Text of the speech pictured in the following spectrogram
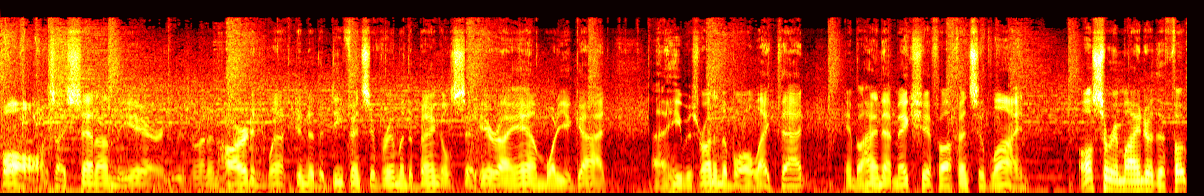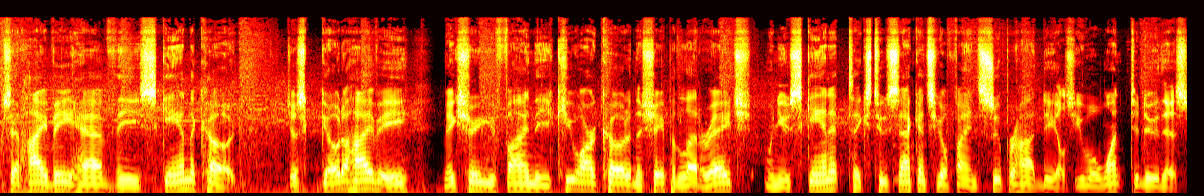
ball. As I said on the air, he was running hard and went into the defensive room of the Bengals, said, Here I am, what do you got? Uh, he was running the ball like that, and behind that makeshift offensive line. Also, a reminder the folks at Hy-Vee have the scan the code. Just go to Hy-Vee, make sure you find the QR code in the shape of the letter H. When you scan it, it takes two seconds, you'll find super hot deals. You will want to do this.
